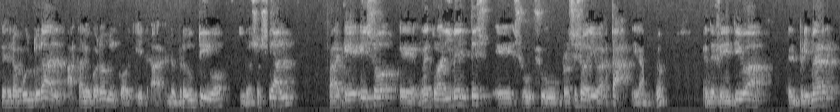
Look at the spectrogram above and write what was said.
desde lo cultural hasta lo económico y lo productivo y lo social, para que eso eh, retroalimente eh, su, proceso de libertad, digamos, ¿no? En definitiva, el primer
